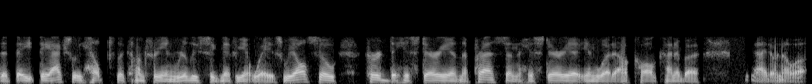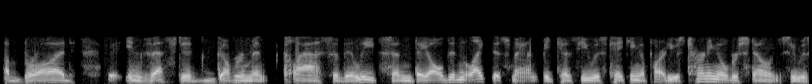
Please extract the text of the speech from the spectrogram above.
that they, they actually helped the country in really significant ways. We also heard the hysteria in the press and the hysteria in what I'll call kind of a, I don't know, a, broad invested government class of elites. And they all didn't like this man because he was taking apart, he was turning over stones. He was,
